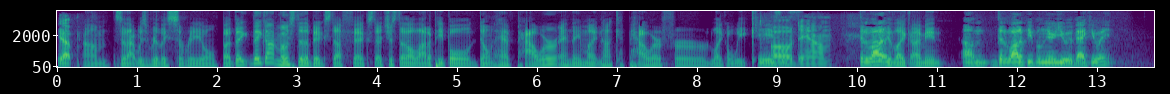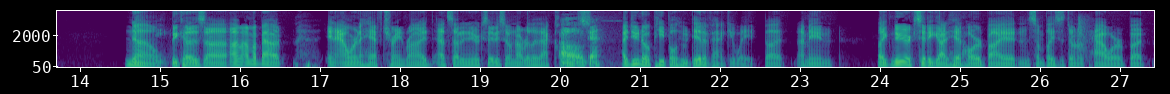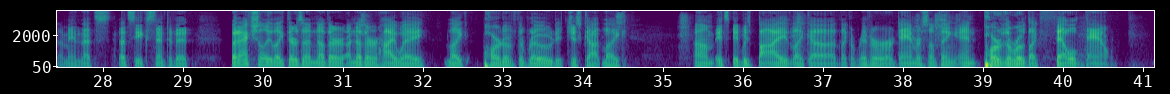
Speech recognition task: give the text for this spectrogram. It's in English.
Yep. Um, so that was really surreal. But they they got most of the big stuff fixed. It's just that a lot of people don't have power, and they might not get power for like a week. Jesus. Oh damn. Did a lot You're of like, I mean, um did a lot of people near you evacuate? No, because uh, I'm, I'm about an hour and a half train ride outside of New York City, so I'm not really that close. Oh, okay. I do know people who did evacuate, but I mean, like New York City got hit hard by it, and some places don't have power. But I mean, that's that's the extent of it. But actually, like, there's another another highway, like part of the road just got like, um, it's it was by like a like a river or dam or something, and part of the road like fell down.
